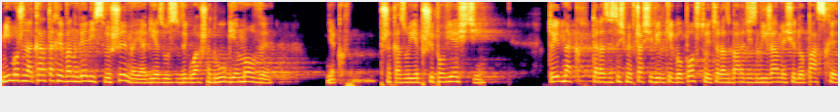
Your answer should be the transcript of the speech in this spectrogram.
Mimo, że na kartach Ewangelii słyszymy, jak Jezus wygłasza długie mowy, jak przekazuje przypowieści, to jednak teraz jesteśmy w czasie Wielkiego Postu i coraz bardziej zbliżamy się do Paschy.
